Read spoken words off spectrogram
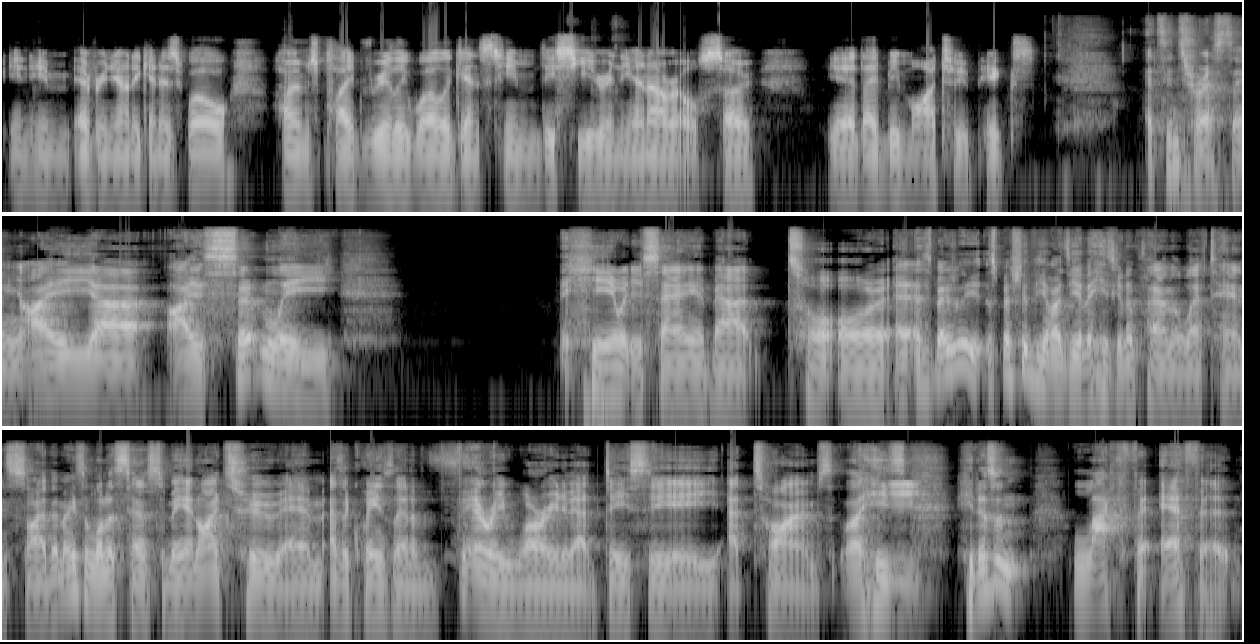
in him every now and again as well. Holmes played really well against him this year in the NRL. So, yeah, they'd be my two picks. It's interesting. I uh, I certainly hear what you're saying about To'o, especially especially the idea that he's going to play on the left hand side. That makes a lot of sense to me. And I too am, as a Queenslander, very worried about DCE at times. Like he's he doesn't lack for effort.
